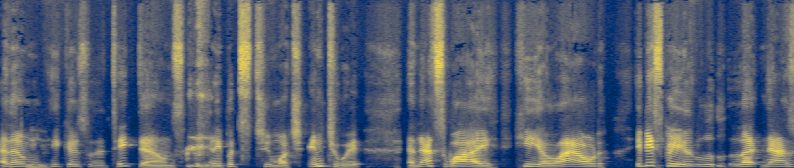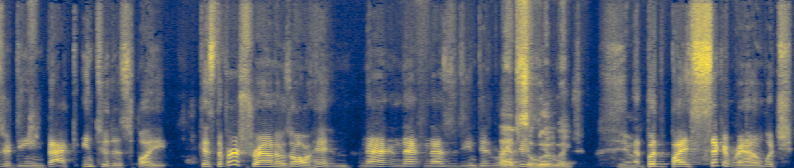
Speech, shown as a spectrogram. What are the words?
and then Mhm. he goes for the takedowns, and he puts too much into it, and that's why he allowed. He basically let Nassourdine back into this fight because the first round it was all him. Na- Na- Nassourdine didn't really do too Absolutely. much. Yeah. But by second round, which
